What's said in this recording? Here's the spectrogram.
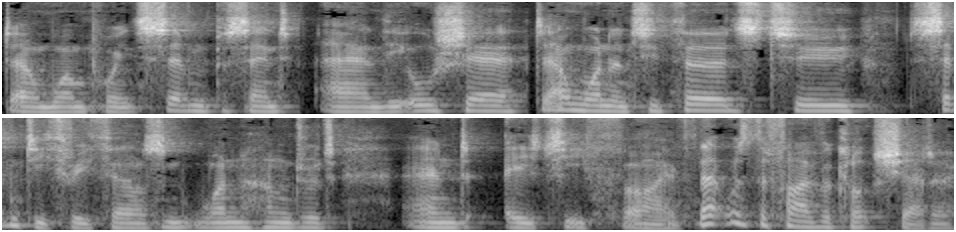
down 1.7%, and the all share down one and two thirds to 73,185. That was the five o'clock shadow.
